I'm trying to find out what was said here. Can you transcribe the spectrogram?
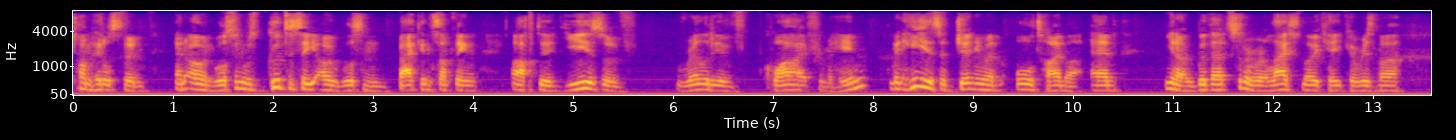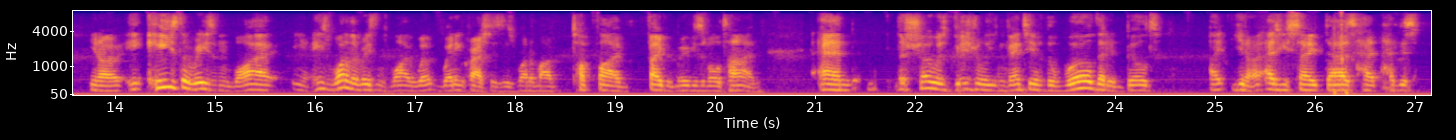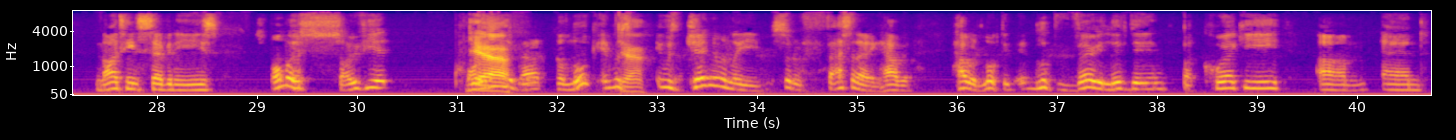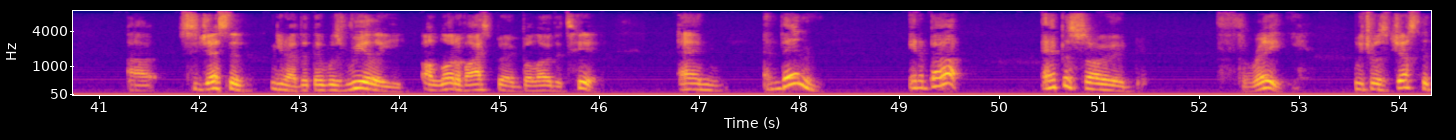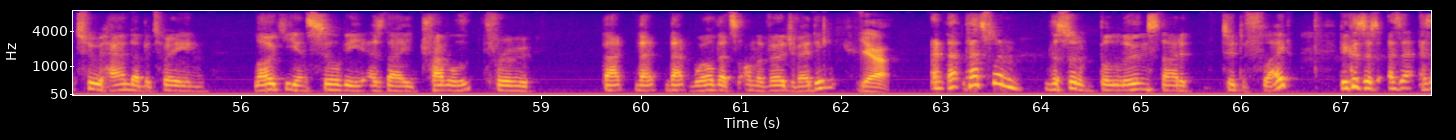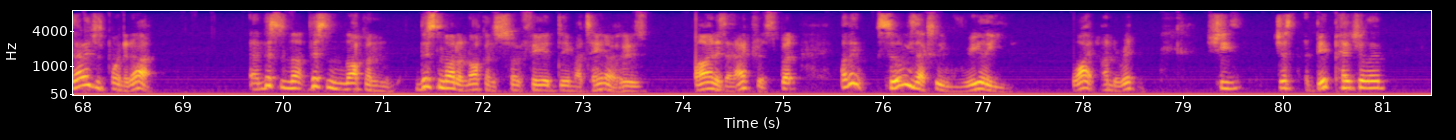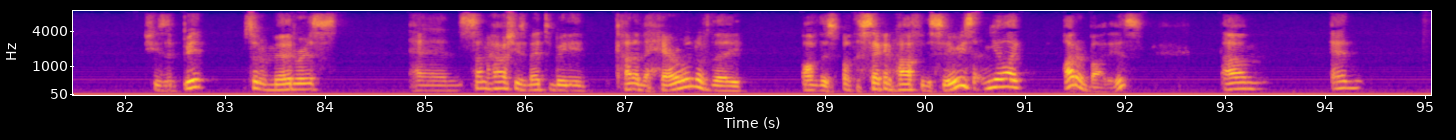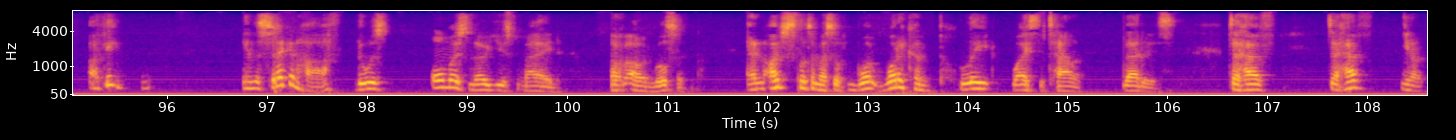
Tom Hiddleston and Owen Wilson. It was good to see Owen Wilson back in something after years of relative quiet from him. I mean, he is a genuine all timer, and you know, with that sort of relaxed, low key charisma, you know, he, he's the reason why. You know, he's one of the reasons why Wedding Crashers is one of my top five favorite movies of all time. And the show was visually inventive. The world that it built, I, you know, as you say, Daz had had this 1970s almost Soviet quality Yeah. about the look. It was Yeah. it was genuinely sort of fascinating how it how it looked. It, it looked very lived in but quirky, um, and uh, suggested you know that there was really a lot of iceberg below the tip. And and then in about episode three, which was just the two hander between Loki and Sylvie as they travel through that that that world that's on the verge of ending Yeah. and that, that's when the sort of balloon started to deflate, because as as, as Anna just pointed out, and this is not this is knock on this is not a knock on Sophia Di Martino, who's fine as an actress, but I think Sylvie's actually really quite underwritten. She's just a bit petulant. She's a bit sort of murderous, and somehow she's meant to be kind of the heroine of the of this of the second half of the series, and you're like, I don't buy this. Um, and I think in the second half, there was almost no use made of Owen Wilson. And I just thought to myself, what what a complete waste of talent that is. To have to have, you know,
